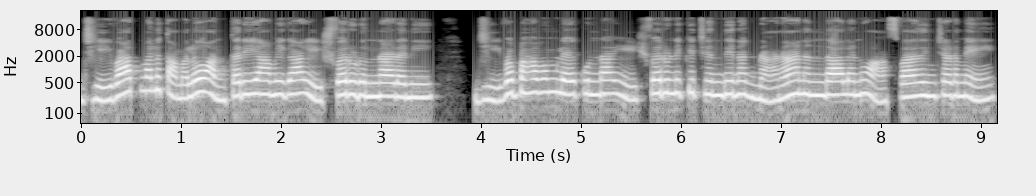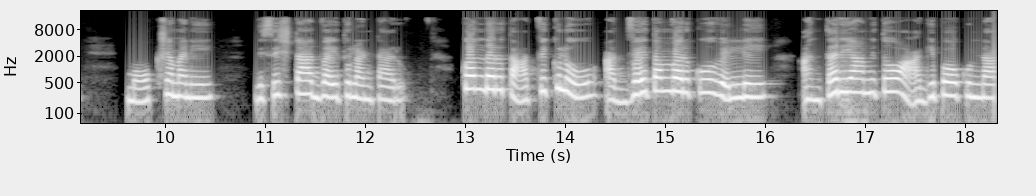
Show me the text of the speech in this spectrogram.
జీవాత్మలు తమలో అంతర్యామిగా ఈశ్వరుడున్నాడని జీవభావం లేకుండా ఈశ్వరునికి చెందిన జ్ఞానానందాలను ఆస్వాదించడమే మోక్షమని విశిష్టాద్వైతులంటారు. కొందరు తాత్వికులు అద్వైతం వరకు వెళ్ళి అంతర్యామితో ఆగిపోకుండా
